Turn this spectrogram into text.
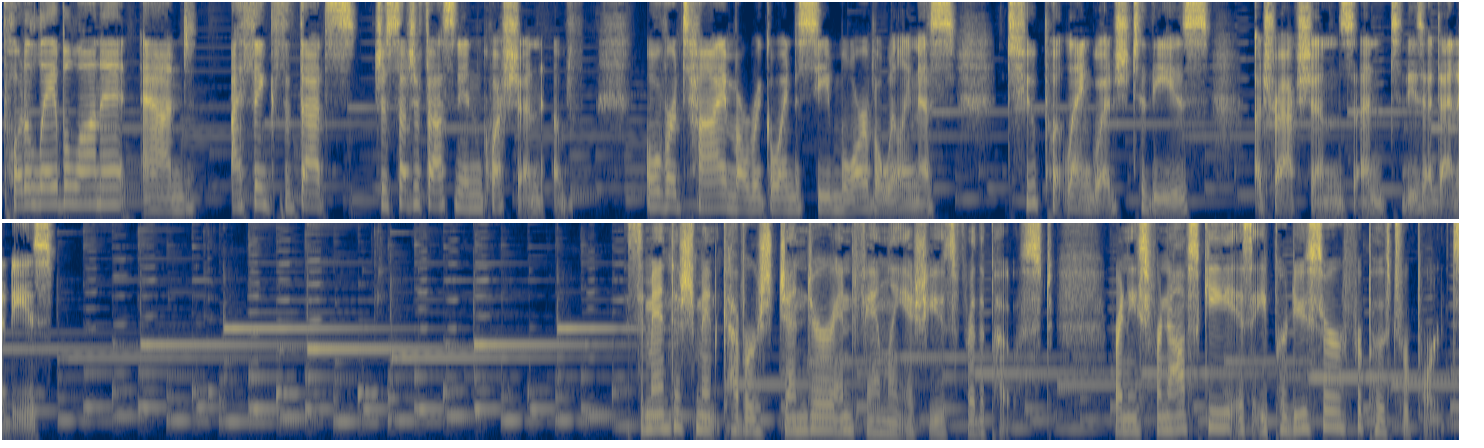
put a label on it. And I think that that's just such a fascinating question of over time are we going to see more of a willingness to put language to these attractions and to these identities Samantha Schmidt covers gender and family issues for The Post. Rennie Svirnovskiy is a producer for Post Reports.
